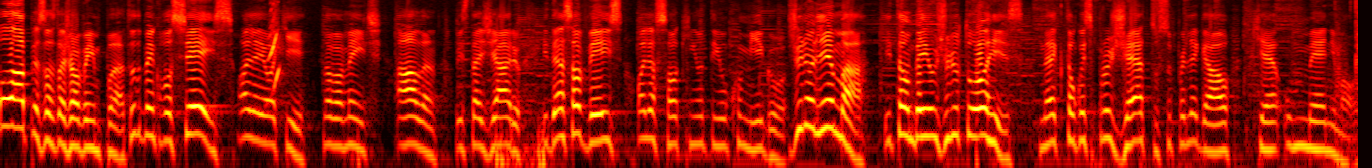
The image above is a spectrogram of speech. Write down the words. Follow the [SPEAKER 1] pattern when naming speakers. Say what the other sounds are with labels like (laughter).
[SPEAKER 1] Olá, pessoas da Jovem Pan, tudo bem com vocês? Olha eu aqui, novamente, Alan, o estagiário, e dessa vez, olha só quem eu tenho comigo: Júnior Lima e também o Júlio Torres, né, que estão com esse projeto super legal que é o Manimal.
